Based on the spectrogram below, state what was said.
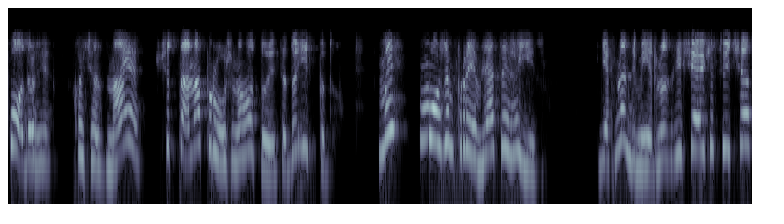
подруги, хоча знає, що та напружено готується до іспиту? Ми можемо проявляти егоїзм, як надмірно захищаючи свій час,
